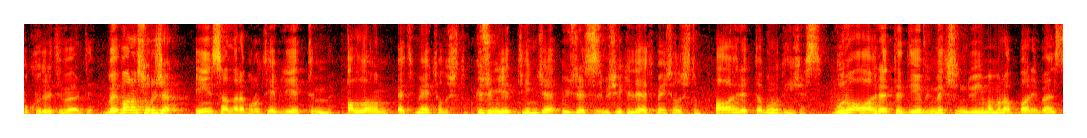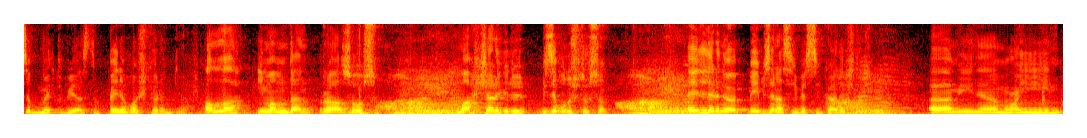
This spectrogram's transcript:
bu kudreti verdi. Ve bana soracak. İnsanlara bunu tebliğ ettim mi? Allah'ım etmeye çalıştım. Gücüm yettiğince ücretsiz bir şekilde etmeye çalıştım. Ahirette bunu diyeceğiz. Bunu ahirette diyebilmek için diyor İmam Rabbani ben size bu mektubu yazdım. Beni hoş görün diyor. Allah imamdan razı olsun. Mahşer günü bizi buluştursun. Ellerini öpmeyi bize nasip etsin kardeşler. Amin ya mu'in.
